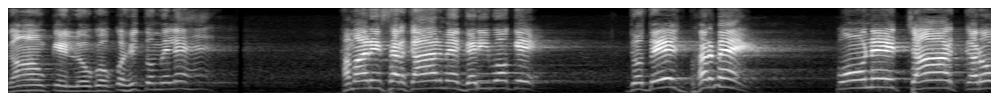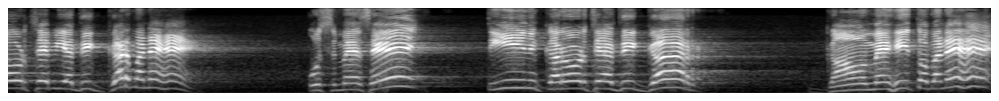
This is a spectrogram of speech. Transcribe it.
गाँव के लोगों को ही तो मिले हैं। हमारी सरकार में गरीबों के, जो देश भर में पौने चार करोड़ से भी अधिक घर बने हैं, उसमें से तीन करोड़ से अधिक घर गाँव में ही तो बने हैं।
